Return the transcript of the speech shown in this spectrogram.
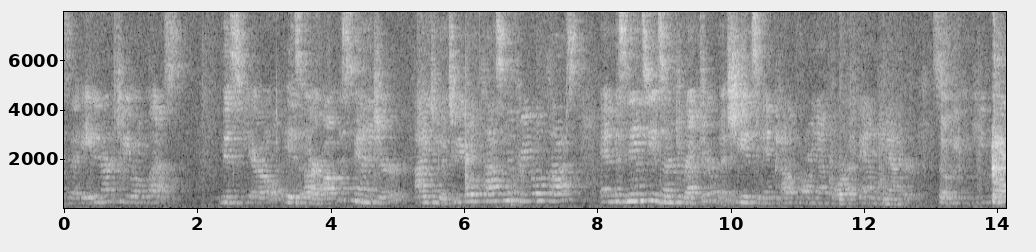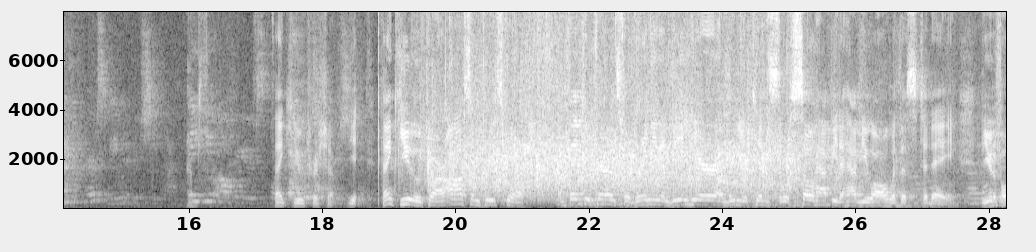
is the aide in our two-year-old class. Miss Carol is our office manager. I do a two-year-old class and a three-year-old class. And Miss Nancy is our director, but she is in California for a family matter. So if you could keep her on your prayers, we would appreciate that. Thank you all for your support. Thank you, Tricia. Ye- Thank you to our awesome preschool. And thank you, parents, for bringing and being here and bringing your kids. We're so happy to have you all with us today. Beautiful.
